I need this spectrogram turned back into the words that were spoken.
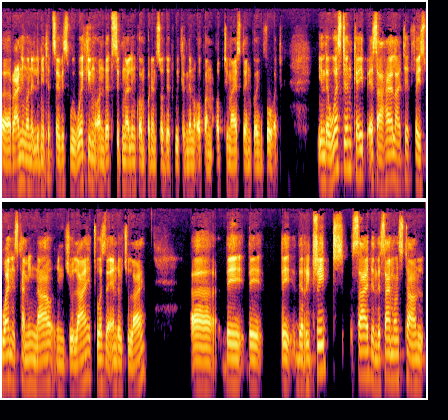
uh, running on a limited service. We're working on that signaling component so that we can then open, optimize them going forward. In the Western Cape, as I highlighted, phase one is coming now in July, towards the end of July. Uh, the, the, the, the retreat side and the Simonstown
